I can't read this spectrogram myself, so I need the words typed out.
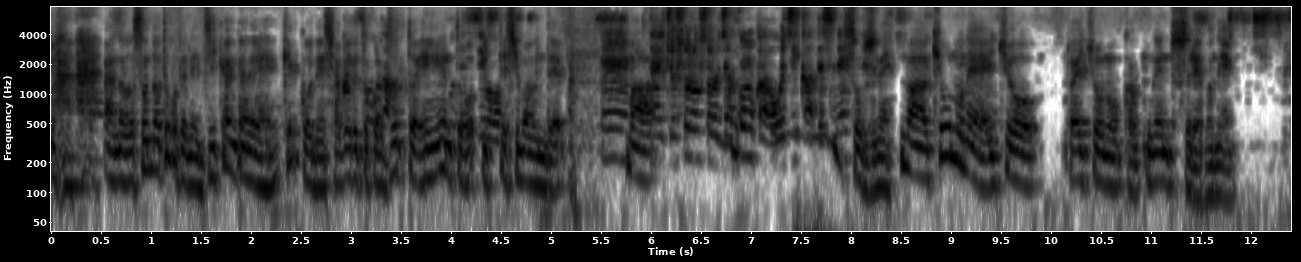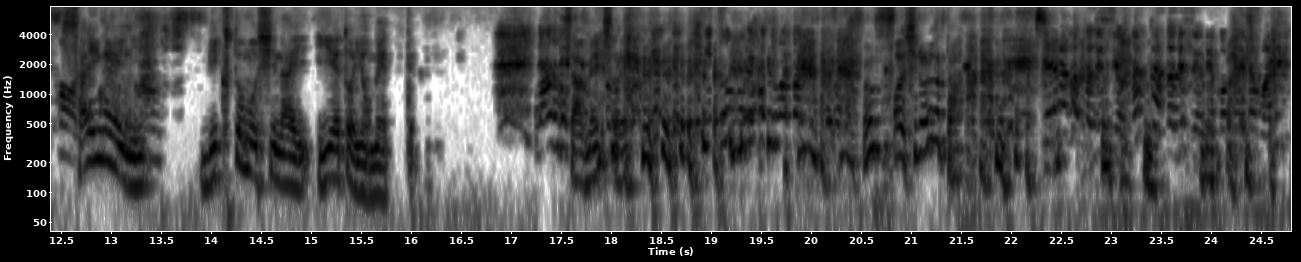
まあ、あの、そんなところでね、時間がね、結構ね、喋るところずっと延々と言ってしまうんで、うん。まあ隊長、そろそろじゃあ今回はお時間ですね。そうですね。まあ、今日のね、一応、隊長の格言とすればね、はい。災害にびくともしない家と嫁って。なんでダメ？それ。いつの間 あ、知らなかった？知らなかったですよ。なかったですよね、この間まで。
